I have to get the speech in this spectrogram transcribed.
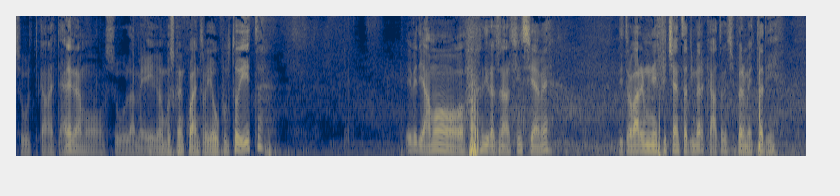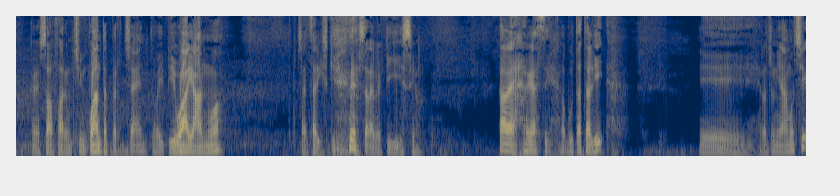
sul canale telegram o sulla mail non busco incontro yahoo.it e vediamo di ragionarci insieme di trovare un'inefficienza di mercato che ci permetta di, che ne so, fare un 50% APY annuo senza rischi, sarebbe fighissimo. Vabbè ragazzi, la buttata lì e ragioniamoci.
